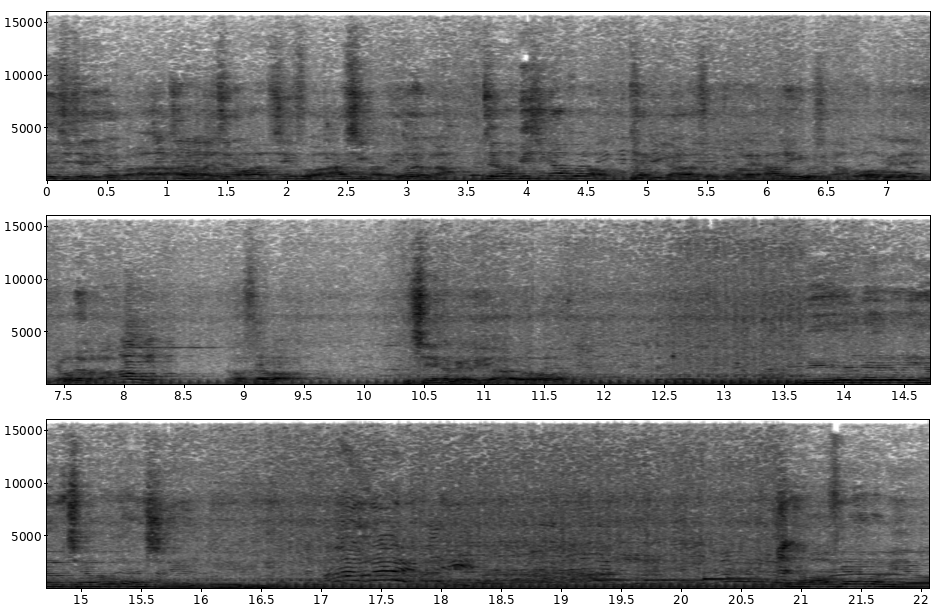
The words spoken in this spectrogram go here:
လေးချစ်ချစ်လေးလုပ်ပါအဲ့ဒါကျွန်တော်ကချင်းဆိုတာအားရှိပါတယ်ဟုတ်တယ်မလားကျွန်တော်မီရှင်နာပွဲအောင်ဖက်ပြီးကားဆိုကျွန်တော်လည်းအားလေးလို့ရှင်တာဗောပြည့်တဲ့ကြီးဟုတ်တယ်မလားဟုတ်ပြီနော်ဆိုတော့မရှင်းတယ်လေးရတော့ဘယ်လိုလဲဟောချောင်းလာရှင်နေပြီကျွန်တော်ဖျားမပြောနဲ့ပြေး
